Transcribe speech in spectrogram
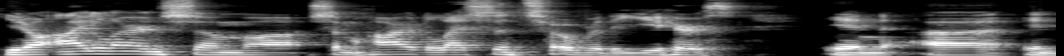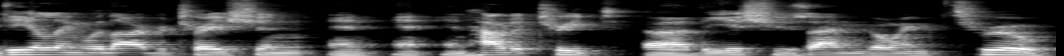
you know, I learned some uh, some hard lessons over the years in uh, in dealing with arbitration and, and, and how to treat uh, the issues I'm going through.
